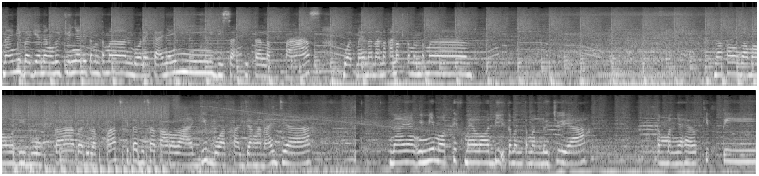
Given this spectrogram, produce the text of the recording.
Nah ini bagian yang lucunya nih teman-teman. Bonekanya ini bisa kita lepas Buat mainan anak-anak teman-teman. Nah kalau nggak mau dibuka atau dilepas Kita bisa taruh lagi buat pajangan aja Nah yang ini motif melodi teman-teman. Lucu ya. Temennya Hello Kitty.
